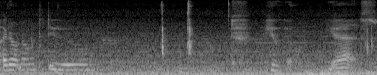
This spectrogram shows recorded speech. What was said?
I don't know what to do. Here we go. Yes.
